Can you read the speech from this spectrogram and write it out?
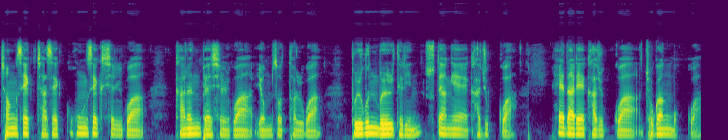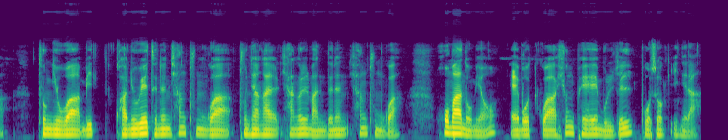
청색, 자색, 홍색 실과 가는 배실과 염소털과 붉은 물 들인 수당의 가죽과 해달의 가죽과 조각목과 둥이와 및 관유에 드는 향품과 분향할 향을 만드는 향품과 호마노며 에봇과 흉패에 물릴 보석이니라.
